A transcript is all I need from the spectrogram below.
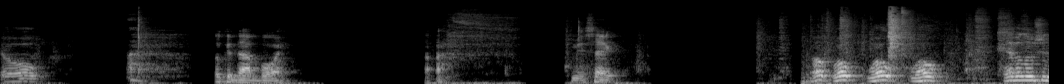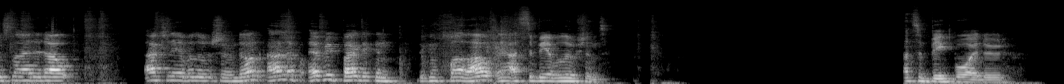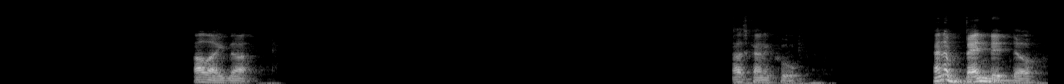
Yo. Look at that boy. Uh, give me a sec. Whoa, whoa, whoa, whoa. Evolution slide it out. Actually, evolution done. And every pack that can that can fall out, it has to be evolutions. That's a big boy, dude. I like that. That's kind of cool. Kind of bended though.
